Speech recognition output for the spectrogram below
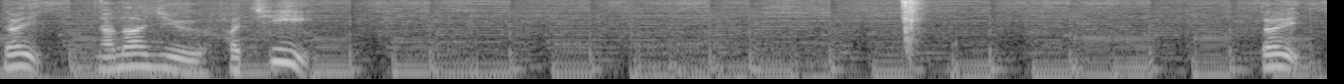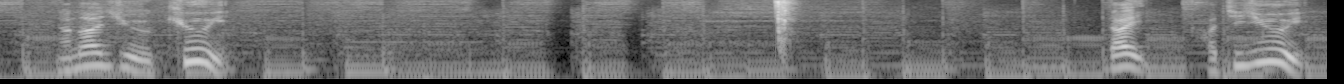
第78位。第79位。第80位。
